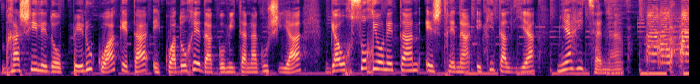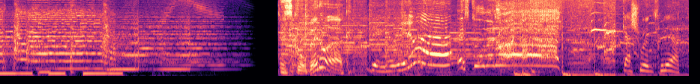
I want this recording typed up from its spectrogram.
Brasil edo Perukoak eta Ekuadore da gomita nagusia, gaur zorri honetan estrena ekitaldia miarritzen. Eskurberoak! Bero beroa! Kasu entzuleak,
